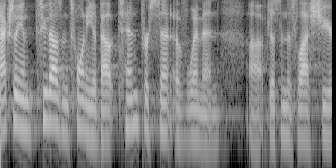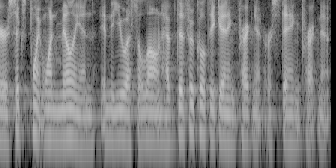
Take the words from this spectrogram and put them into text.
actually, in 2020, about 10% of women, uh, just in this last year, 6.1 million in the US alone, have difficulty getting pregnant or staying pregnant.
